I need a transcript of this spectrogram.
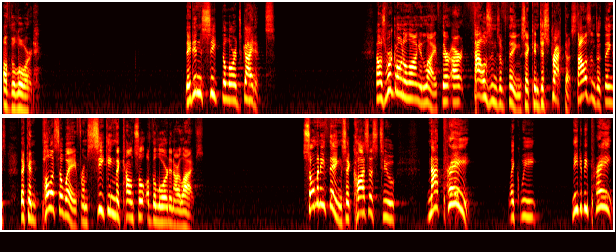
of the Lord. They didn't seek the Lord's guidance. Now, as we're going along in life, there are thousands of things that can distract us, thousands of things that can pull us away from seeking the counsel of the Lord in our lives. So many things that cause us to not pray like we need to be praying.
